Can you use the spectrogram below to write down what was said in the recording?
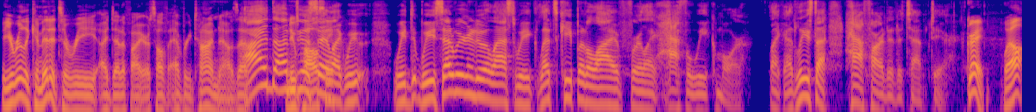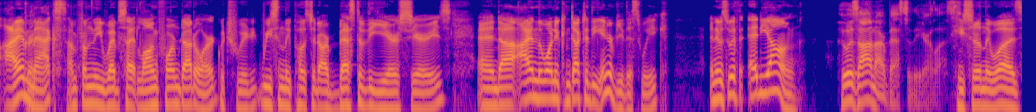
You're really committed to re-identify yourself every time now. Is that I, I'm new just gonna policy? say, like we we we said we were gonna do it last week. Let's keep it alive for like half a week more, like at least a half-hearted attempt here. Great. Well, I am Max. I'm from the website longform.org, which we recently posted our Best of the Year series. And uh, I am the one who conducted the interview this week. And it was with Ed Yong. Who is on our best of the year list? He certainly was.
